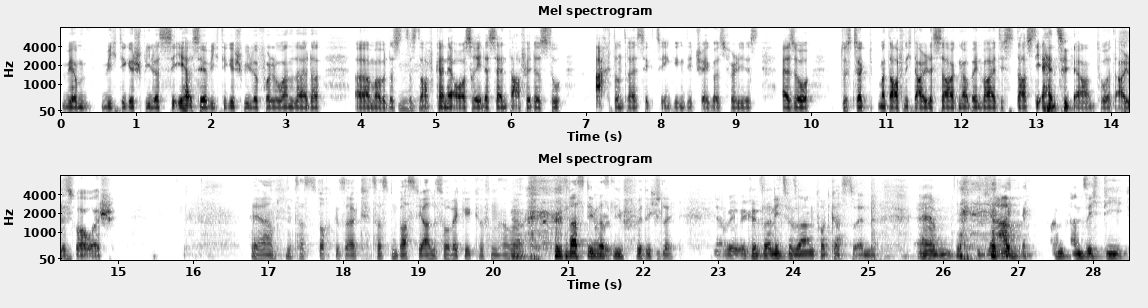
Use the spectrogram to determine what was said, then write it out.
Wir haben wichtige Spieler, sehr, sehr wichtige Spieler verloren, leider. Ähm, aber das, das mhm. darf keine Ausrede sein dafür, dass du 38-10 gegen die Jaguars verlierst. Also, du hast gesagt, man darf nicht alles sagen, aber in Wahrheit ist das die einzige Antwort. Alles war Arsch. Ja, jetzt hast du doch gesagt, jetzt hast du Basti alles vorweggegriffen, aber ja. Basti, ja, was lief für dich schlecht? Ja, wir, wir können da nichts mehr sagen, Podcast zu Ende. Ähm, ja, an, an, sich die,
